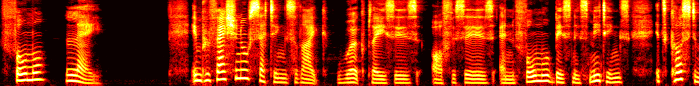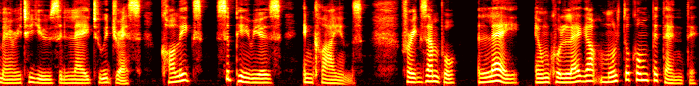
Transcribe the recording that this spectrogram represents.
Formal lei. In professional settings like workplaces, offices, and formal business meetings, it's customary to use lei to address colleagues, superiors, and clients. For example, lei è un collega molto competente.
